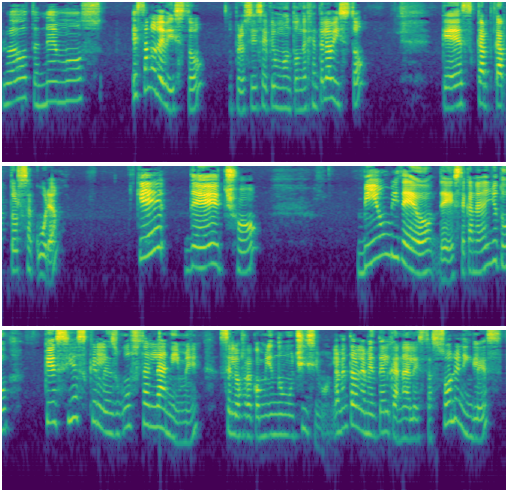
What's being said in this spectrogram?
Luego tenemos, esta no la he visto, pero sí sé que un montón de gente la ha visto, que es Card Captor Sakura, que de hecho vi un video de este canal en YouTube que si es que les gusta el anime, se los recomiendo muchísimo. Lamentablemente el canal está solo en inglés,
